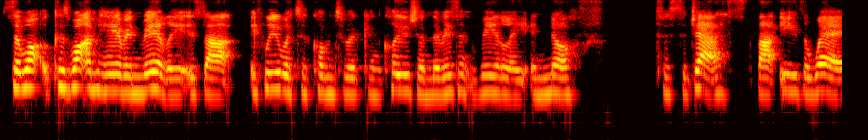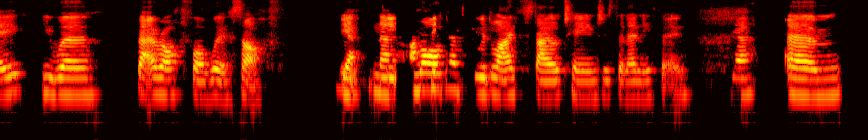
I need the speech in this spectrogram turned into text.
So what? Because what I'm hearing really is that if we were to come to a conclusion, there isn't really enough to suggest that either way you were better off or worse off. Yeah, no, more to do with lifestyle changes than anything. Yeah, um,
